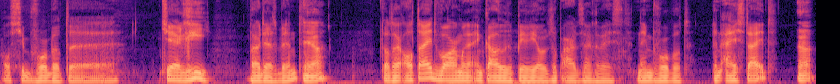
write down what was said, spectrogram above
als je bijvoorbeeld eh Thierry Baudet bent, Ja. dat er altijd warmere en koudere periodes op aarde zijn geweest. Neem bijvoorbeeld een ijstijd. Ja.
